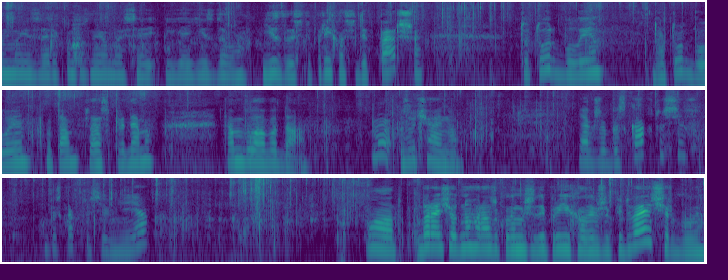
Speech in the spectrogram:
ми з Еріком познайомилися, і я їздила, їздила сюди, приїхала сюди вперше, то тут були, а тут були, ну там, зараз прийдемо, там була вода. Ну, звичайно, як же без кактусів? Без кактусів ніяк. От, до речі, одного разу, коли ми сюди приїхали вже під вечір були,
